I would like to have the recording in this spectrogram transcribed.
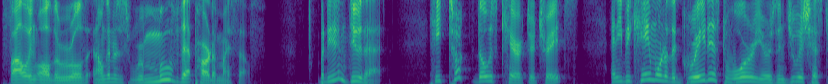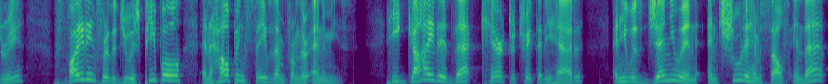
following all the rules, and I'm going to just remove that part of myself. But he didn't do that. He took those character traits and he became one of the greatest warriors in Jewish history, fighting for the Jewish people and helping save them from their enemies. He guided that character trait that he had, and he was genuine and true to himself in that.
